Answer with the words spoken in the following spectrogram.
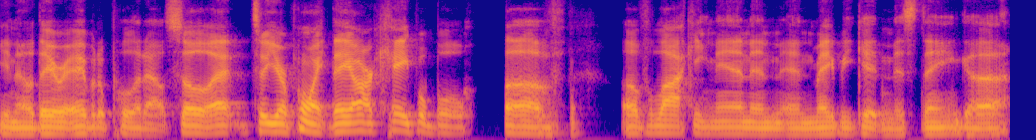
you know, they were able to pull it out. So uh, to your point, they are capable of of locking in and and maybe getting this thing uh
